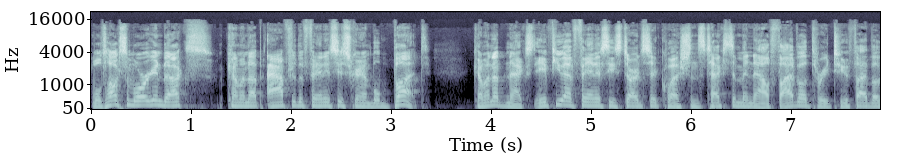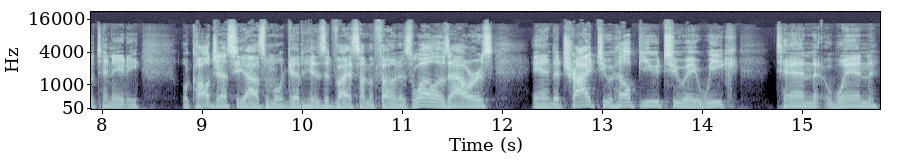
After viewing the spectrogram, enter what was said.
We'll talk some Oregon Ducks coming up after the fantasy scramble. But coming up next, if you have fantasy start sit questions, text them in now 503 250 1080. We'll call Jesse Osmond. We'll get his advice on the phone as well as ours and to try to help you to a week 10 win.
